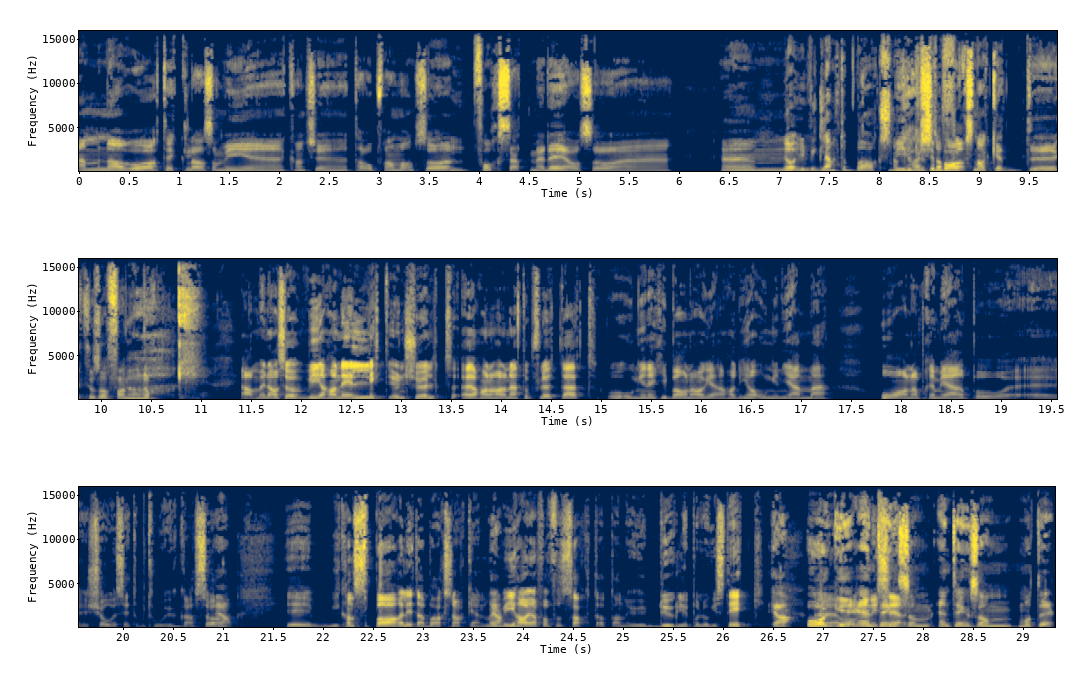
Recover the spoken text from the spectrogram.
emner og artikler som vi eh, kanskje tar opp fremover, så Mm. fortsett med det, og så eh, um, vi glemte å baksnakke Kristoffer. Vi har ikke Kristoffer. baksnakket eh, Kristoffer nok. Ja, men altså, vi, han er litt unnskyldt. Eh, Han har nettopp flyttet, og ungen er ikke i barnehage. De har ungen hjemme, og han har premiere på eh, showet sitt om to uker. Så Ja. eh, vi kan spare litt av baksnakken. Men Ja. vi har iallfall fått sagt at han er udugelig på logistikk. Ja, og Eh, en, ting som, en ting som på en måte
